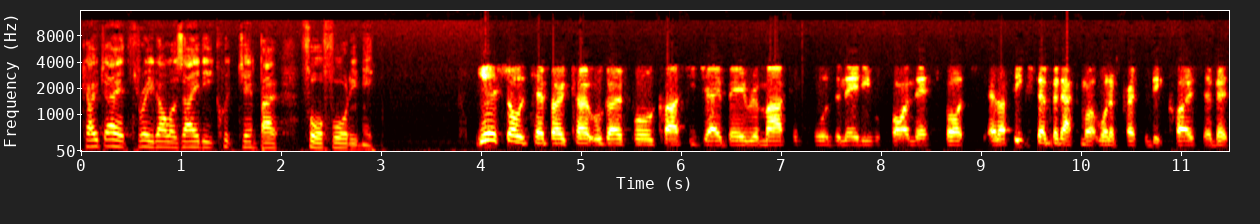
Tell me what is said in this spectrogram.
Cote at three dollars eighty. Quick tempo four forty. Nick. Yeah, solid tempo. Coat will go forward. Classy JB. Remark and Zanini will find their spots, and I think Stempenak might want to press a bit closer. But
